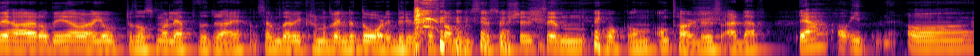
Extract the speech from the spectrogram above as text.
de her, og de har hjulpet oss med å lete etter deg. Selv om det virker som et veldig dårlig bruk av stammens ressurser, siden Håkon antageligvis er dau. Ja, og, i, og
